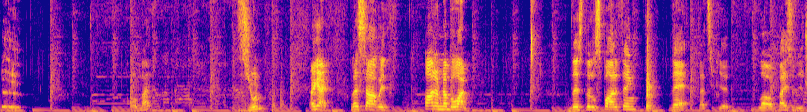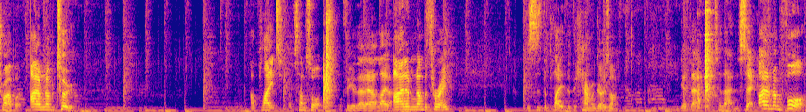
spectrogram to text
Old mate. Zhun. Okay, let's start with item number one. This little spider thing, there. That's your lower base of your tripod. Item number two. A plate of some sort. We'll figure that out later. Item number three. This is the plate that the camera goes on. We'll get that to that in a sec. Item number four.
